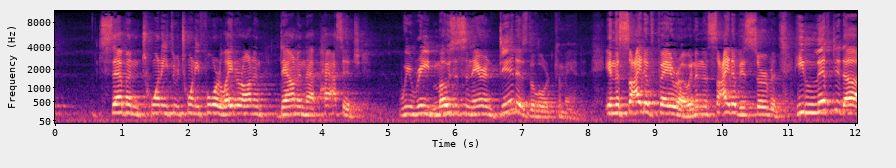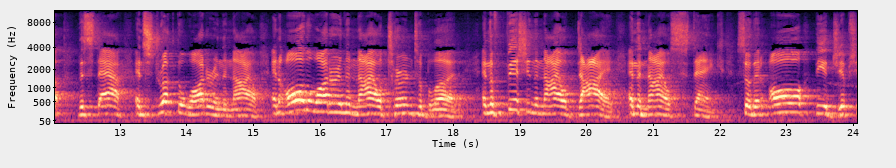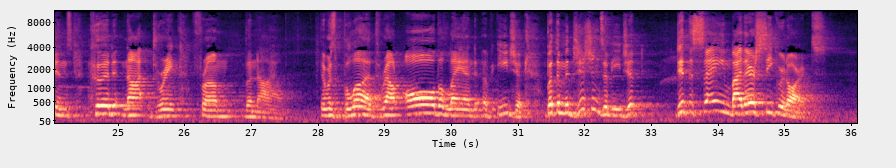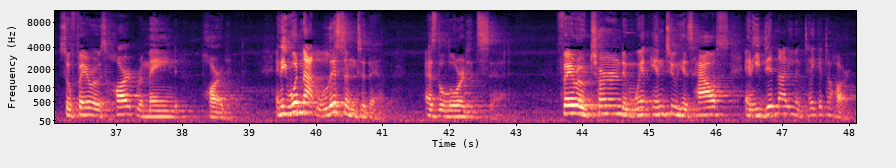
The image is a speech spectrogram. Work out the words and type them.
7 20 through 24, later on in, down in that passage, we read Moses and Aaron did as the Lord commanded. In the sight of Pharaoh and in the sight of his servants, he lifted up the staff and struck the water in the Nile. And all the water in the Nile turned to blood. And the fish in the Nile died, and the Nile stank, so that all the Egyptians could not drink from the Nile. There was blood throughout all the land of Egypt. But the magicians of Egypt did the same by their secret arts. So Pharaoh's heart remained hardened, and he would not listen to them as the Lord had said. Pharaoh turned and went into his house, and he did not even take it to heart.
